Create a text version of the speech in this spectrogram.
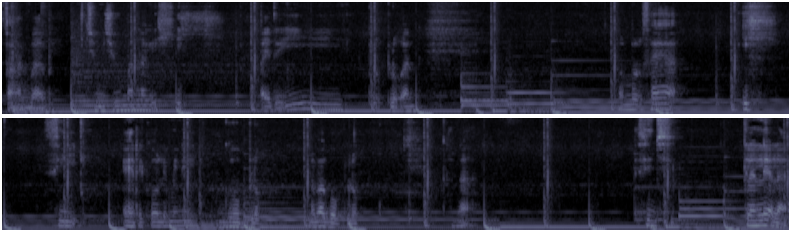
sangat babi. Cium-ciuman lagi. Apa itu? Ih peluk-pelukan. Menurut saya ih si Eric Olim ini goblok. Kenapa goblok? Karena si kalian lihat lah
